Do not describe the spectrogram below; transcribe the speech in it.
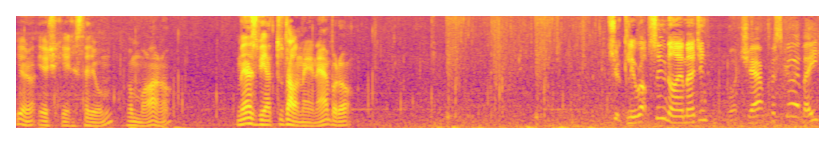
Jo no, i així aquesta llum, com mola, no? M'he desviat totalment, eh, però... Should clear up soon, I imagine. Watch out for scurvy.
